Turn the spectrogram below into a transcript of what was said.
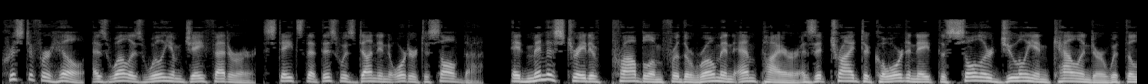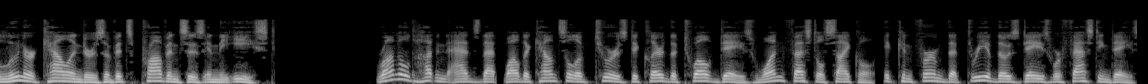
Christopher Hill, as well as William J. Federer, states that this was done in order to solve the administrative problem for the Roman Empire as it tried to coordinate the solar Julian calendar with the lunar calendars of its provinces in the east. Ronald Hutton adds that, while the Council of Tours declared the twelve days one festal cycle, it confirmed that three of those days were fasting days,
